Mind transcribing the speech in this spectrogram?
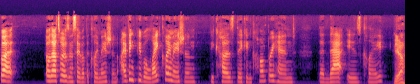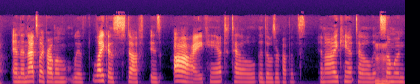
But oh, that's what I was going to say about the claymation. I think people like claymation because they can comprehend that that is clay. Yeah. And then that's my problem with Laika's stuff is I can't tell that those are puppets. And I can't tell that mm-hmm. someone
